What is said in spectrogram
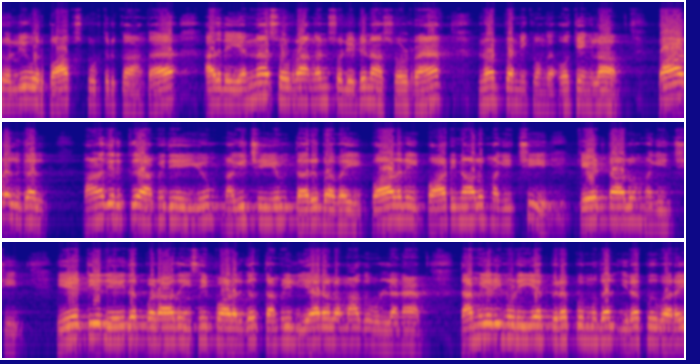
சொல்லி ஒரு பாக்ஸ் கொடுத்துருக்காங்க. அதில் என்ன சொல்கிறாங்கன்னு சொல்லிட்டு நான் சொல்கிறேன் நோட் பண்ணிக்கோங்க. ஓகேங்களா பாடல்கள். மனதிற்கு அமைதியையும் மகிழ்ச்சியும் தருபவை. பாடலை பாடினாலும் மகிழ்ச்சி கேட்டாலும் மகிழ்ச்சி. ஏட்டில் எழுதப்படாத இசைப்பாடல்கள் தமிழில் ஏராளமாக உள்ளன. தமிழரினுடைய பிறப்பு முதல் இறப்பு வரை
